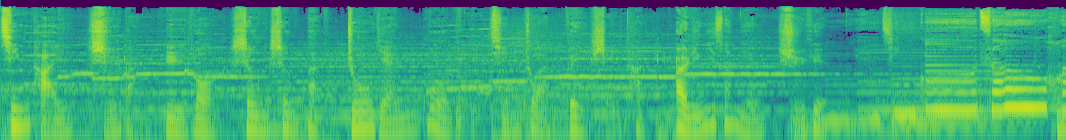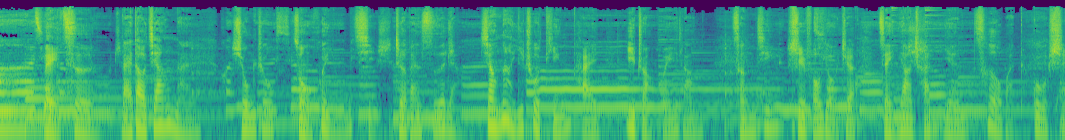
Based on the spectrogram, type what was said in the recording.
青苔石板，雨落声声慢。朱颜墨缕，情传为谁叹？二零一三年十月，每次来到江南，胸中总会涌起这般思量：像那一处亭台，一转回廊，曾经是否有着怎样缠绵侧挽的故事？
